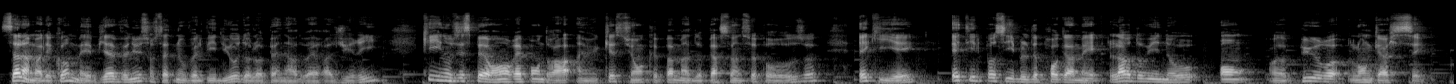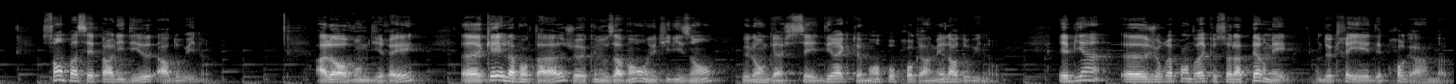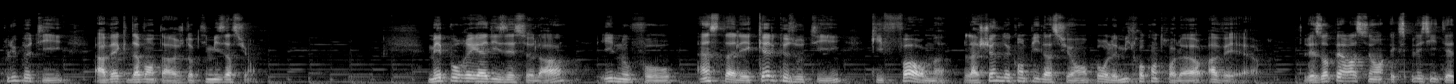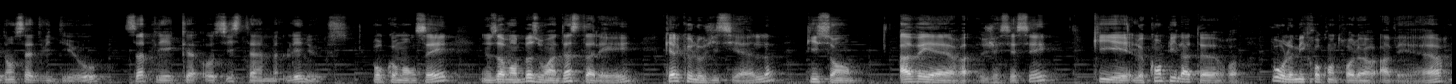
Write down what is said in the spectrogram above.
Salam alaikum et bienvenue sur cette nouvelle vidéo de l'Open Hardware Algérie qui, nous espérons, répondra à une question que pas mal de personnes se posent et qui est Est-il possible de programmer l'Arduino en euh, pur langage C sans passer par l'IDE Arduino? Alors vous me direz, euh, quel est l'avantage que nous avons en utilisant le langage C directement pour programmer l'Arduino? Eh bien, euh, je répondrai que cela permet de créer des programmes plus petits avec davantage d'optimisation. Mais pour réaliser cela, il nous faut installer quelques outils qui forment la chaîne de compilation pour le microcontrôleur AVR. Les opérations explicitées dans cette vidéo s'appliquent au système Linux. Pour commencer, nous avons besoin d'installer quelques logiciels qui sont AVR GCC, qui est le compilateur pour le microcontrôleur AVR,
